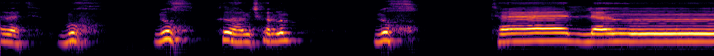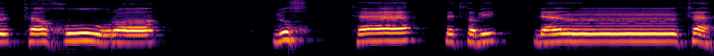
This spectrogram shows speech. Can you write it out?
Evet. Muh. Muh. Hı harfini çıkaralım. Muh. Telen fehura. Muh. Te. Met tabi. Len fe.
